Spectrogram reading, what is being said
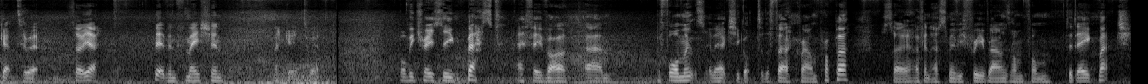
get to it. So yeah, bit of information. Let's get into it. Bovey Tracey best FA Vase um, performance and they actually got to the first round proper. So I think that's maybe three rounds on from today's match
